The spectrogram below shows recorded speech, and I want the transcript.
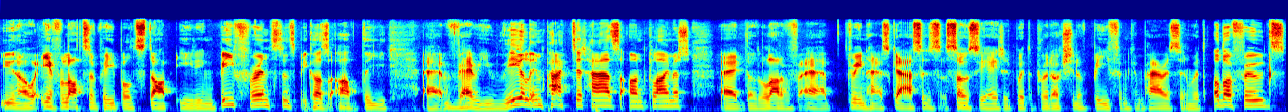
You know, if lots of people stop eating beef, for instance, because of the uh, very real impact it has on climate, uh, a lot of uh, greenhouse gases associated with the production of beef in comparison with other foods.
